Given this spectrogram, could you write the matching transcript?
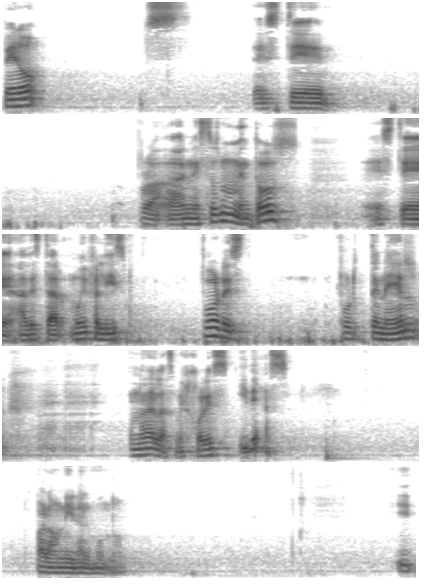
Pero este en estos momentos este ha de estar muy feliz por por tener una de las mejores ideas para unir al mundo. Y,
